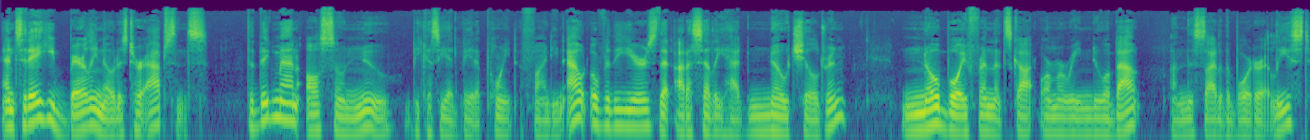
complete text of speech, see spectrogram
and today he barely noticed her absence. The big man also knew, because he had made a point of finding out over the years, that Araceli had no children no boyfriend that Scott or Marie knew about, on this side of the border at least,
